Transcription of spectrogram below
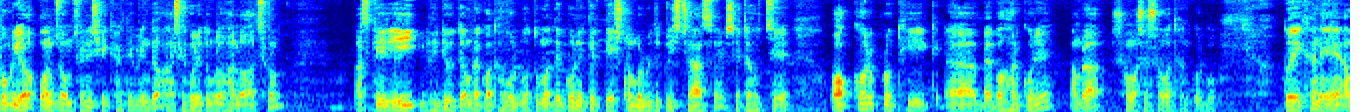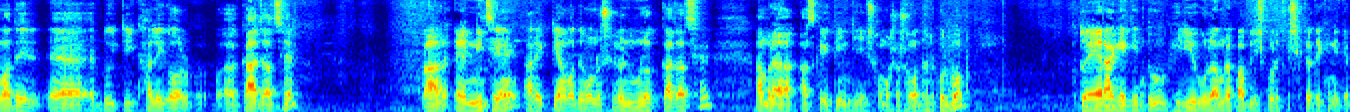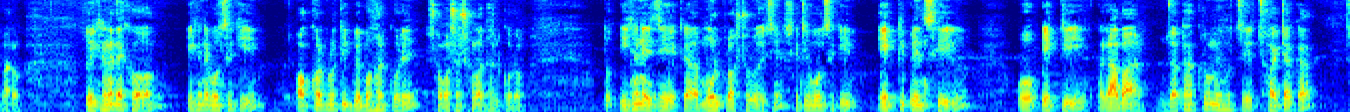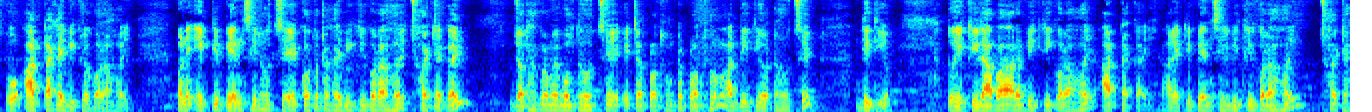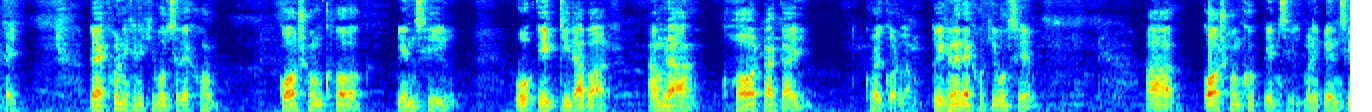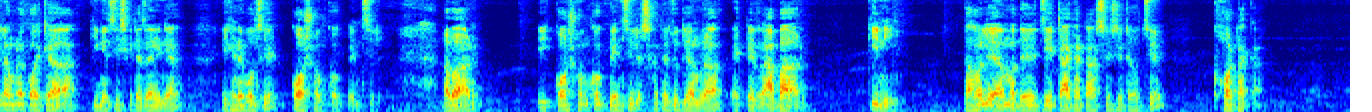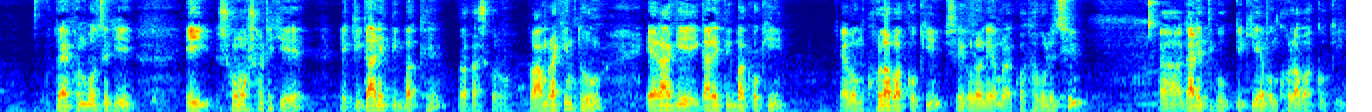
সুপ্রিয় পঞ্চম শ্রেণির শিক্ষার্থীবৃন্দ, আশা করি তোমরা ভালো আছো। আজকের এই ভিডিওতে আমরা কথা বলব তোমাদের গণিতের তেইশ নম্বর যে পৃষ্ঠা আছে, সেটা হচ্ছে অক্ষর প্রতীক ব্যবহার করে আমরা সমস্যার সমাধান করব। তো এখানে আমাদের দুইটি খালিগড় কাজ আছে। আর এর নিচে আরেকটি আমাদের অনুশীলনীমূলক কাজ আছে। আমরা আজকে এই তিনটি সমস্যা সমাধান করব। তো এর আগে কিন্তু ভিডিওগুলো আমরা পাবলিশ করেছি, সেটা দেখে নিতে পারো। তো এখানে দেখো, এখানে বলছে কি অক্ষর প্রতীক ব্যবহার করে সমস্যার সমাধান করো। তো এখানে যে একটা মূল প্রশ্ন রয়েছে, সেটি বলছে কি, একটি পেন্সিল ও একটি রাবার যথাক্রমে হচ্ছে ছয় টাকা ও আট টাকায় বিক্রি করা হয়। মানে একটি পেন্সিল হচ্ছে কত টাকায় বিক্রি করা হয়? ছয় টাকায়। যথাক্রমে বলতে হচ্ছে এটা প্রথমটা প্রথম আর দ্বিতীয়টা হচ্ছে দ্বিতীয়। তো একটি রাবার বিক্রি করা হয় আট টাকায়, আর একটি পেন্সিল বিক্রি করা হয় ছয় টাকায়। তো এখন এখানে কি বলছে দেখো ক সংখ্যক পেন্সিল ও একটি রাবার। আমরা খ টাকায় ক্রয় করলাম। তো এখানে দেখো কি বলছে? ক সংখ্যক পেন্সিল। মানে পেন্সিল আমরা কয়টা কিনেছি সেটা জানি না। এখানে বলছে ক সংখ্যক পেন্সিল। আবার এই ক সংখ্যক পেন্সিলের সাথে যদি আমরা একটা রাবার কিনি, তাহলে আমাদের যে টাকাটা আসে সেটা হচ্ছে খ টাকা। তো এখন বলছে কি, এই সমস্যাটিকে একটি গাণিতিক বাক্যে প্রকাশ করো তো আমরা কিন্তু এর আগে গাণিতিক বাক্য কি? এবং খোলা বাক্য কী? সেগুলো নিয়ে আমরা কথা বলেছি। গাণিতিক উক্তি কী এবং খোলা বাক্য কী?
